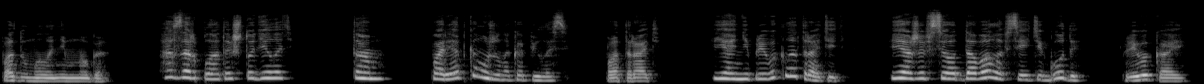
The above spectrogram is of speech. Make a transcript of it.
Подумала немного. А с зарплатой что делать? Там порядком уже накопилось. Потрать. Я не привыкла тратить. Я же все отдавала все эти годы. Привыкай.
